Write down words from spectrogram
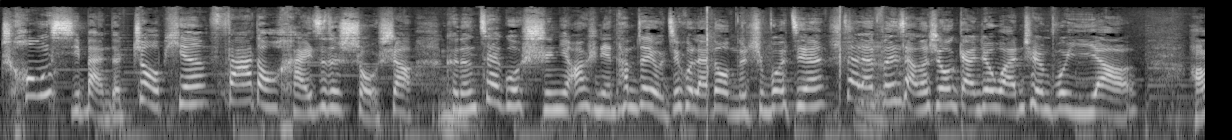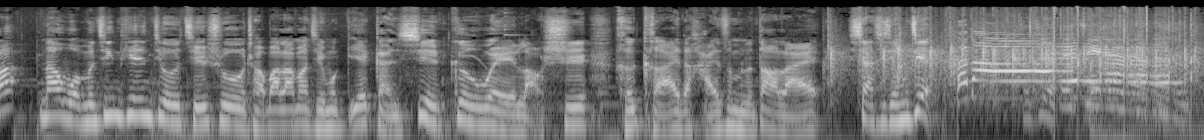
冲洗版的照片发到孩子的手上，可能再过十年、二十年，他们再有机会来到我们的直播间，再来分享的时候，感觉完全不一样。好了，那我们今天就结束《潮爸辣妈》节目，也感谢各位老师和可爱的孩子们的到来，下期节目见，拜拜，再见。再见。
